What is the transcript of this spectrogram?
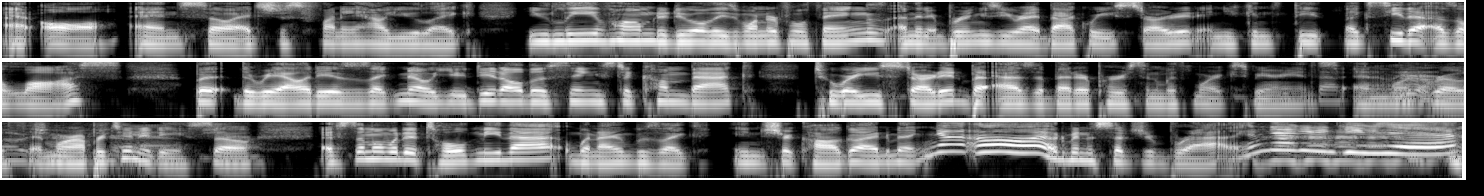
at all. And so it's just funny how you like you leave home to do all these wonderful things, and then it brings you right back where you started, and you can th- like see that as a loss. But the reality is, is like no, you did all those things to come back to where you started, but as a better person with more experience and more Yeah. growth Oh, and sure, more sure, opportunity. yeah, so sure. if someone would have told me that when I was like in Chicago, I'd be like, yeah, oh, I would have been such a brat. Like, I'm not gonna do that.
